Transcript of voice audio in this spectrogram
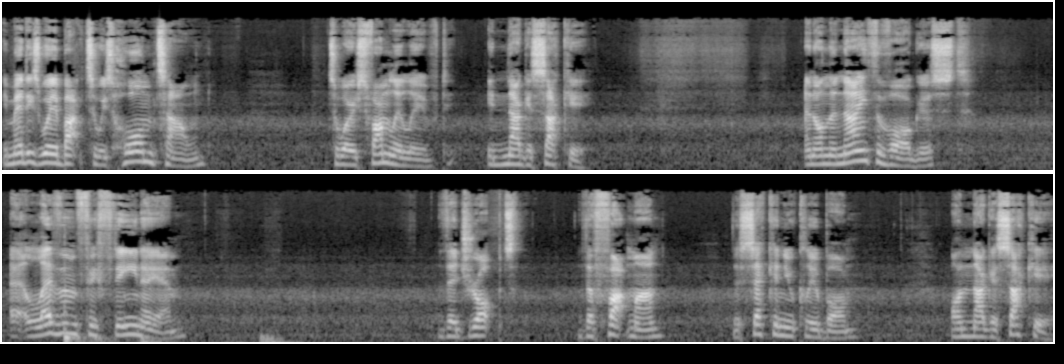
he made his way back to his hometown, to where his family lived, in Nagasaki. And on the 9th of August, at 11:15 a.m., they dropped the Fat Man, the second nuclear bomb, on Nagasaki.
